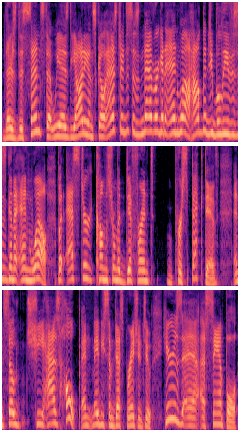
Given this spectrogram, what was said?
there's this sense that we as the audience go, Esther, this is never going to end well. How could you believe this is going to end well? But Esther comes from a different perspective. And so she has hope and maybe some desperation too. Here's a, a sample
